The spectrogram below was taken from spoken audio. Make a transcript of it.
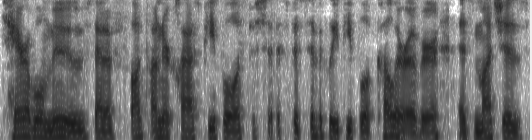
terrible moves that have fucked underclass people, speci- specifically people of color, over as much as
